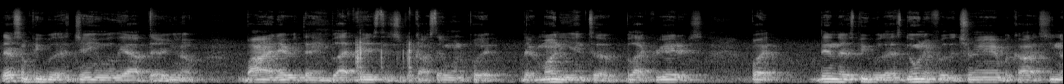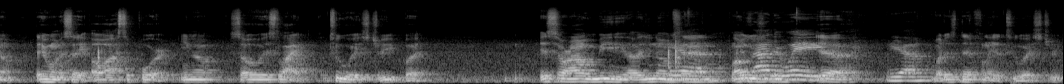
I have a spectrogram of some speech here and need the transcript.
There's some people that's genuinely out there, you know, buying everything black business because they want to put their money into black creators. But then there's people that's doing it for the trend because you know they want to say, "Oh, I support," you know. So it's like a two way street, but it's around with me. Uh, you know what yeah, I'm saying? Long either way. Yeah. Yeah. But it's definitely a two way street.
